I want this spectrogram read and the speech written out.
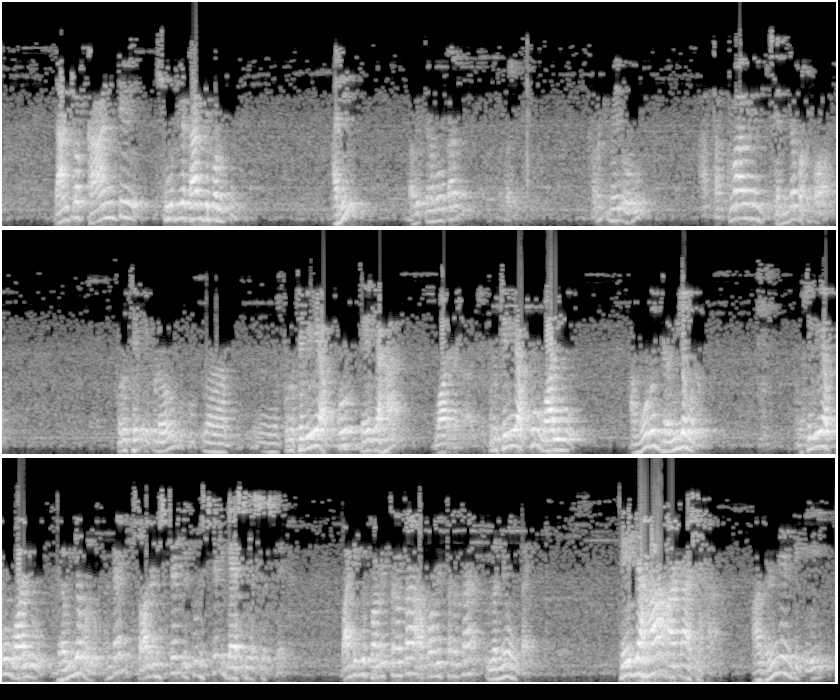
దాంట్లో కాంతి సూర్యకాంతి పడుతుంది. అది పవిత్రము కాదు అపవిత్రము. కాబట్టి మీరు ఆ తత్వాలను శ్రద్ధ పృథివీ ఇప్పుడు పృథివీ అప్పు తేజ పృథివీ అప్పు వాయువు. ఆ మూడు ద్రవ్యములు. పృథివీ అప్పు వాయువు ద్రవ్యములు. అంటే solid state liquid state gaseous state వాటికి పవిత్రత అపవిత్రత ఇవన్నీ ఉంటాయి. తేజ ఆకాశ. ఆ రెండింటికి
